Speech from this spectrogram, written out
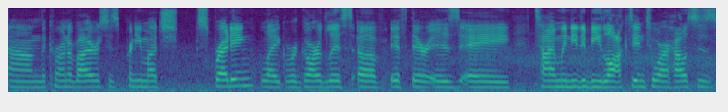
um, the coronavirus is pretty much spreading. Like, regardless of if there is a time we need to be locked into our houses,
